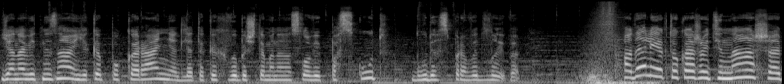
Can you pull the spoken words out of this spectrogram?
Я навіть не знаю, яке покарання для таких, вибачте мене на слові, паскуд буде справедливе. А далі, як то кажуть, наша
